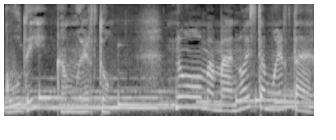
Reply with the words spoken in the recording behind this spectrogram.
Gude ha muerto. No, mamá, no está muerta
